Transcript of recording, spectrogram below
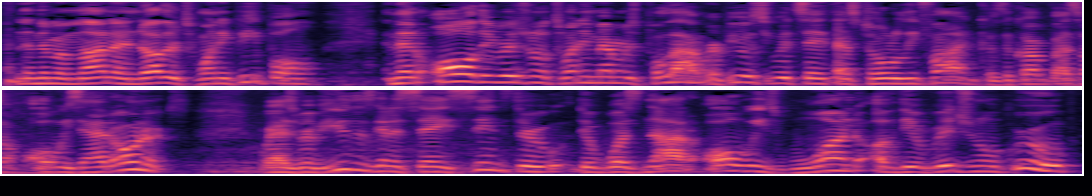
and then the Ramana another 20 people, and then all the original 20 members pull out, Rabbi Yossi would say that's totally fine because the Korban Pesach always had owners. Whereas Rabbi Yehuda is going to say since there, there was not always one of the original group,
